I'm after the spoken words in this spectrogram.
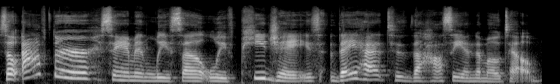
So after Sam and Lisa leave PJ's, they head to the Hacienda Motel.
